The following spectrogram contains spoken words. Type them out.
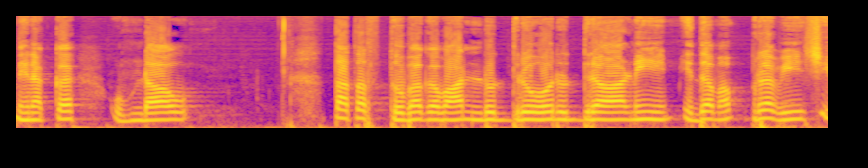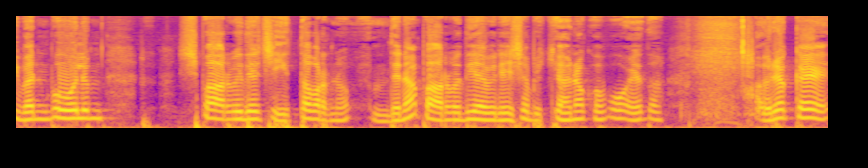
നിനക്ക് ഉണ്ടാവും. തതസ്തു ഭഗവാൻ രുദ്രോ രുദ്രാണി ഇതമബ്രവി ശിവൻ പോലും പാർവതിയെ ചീത്ത പറഞ്ഞു. എന്തിനാ പാർവതി അവരെ ശപിക്കാനൊക്കെ പോയത്? അവരൊക്കെ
